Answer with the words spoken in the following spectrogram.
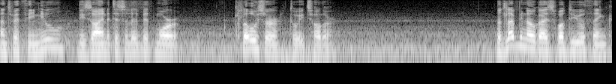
And with the new design it is a little bit more closer to each other. But let me know guys, what do you think?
